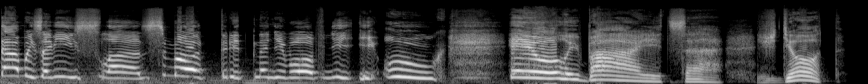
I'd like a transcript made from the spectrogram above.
там и зависла, смотрит на него в ней и ух, и улыбается, ждет,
